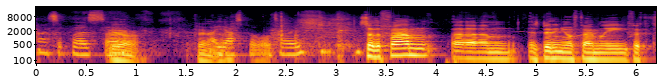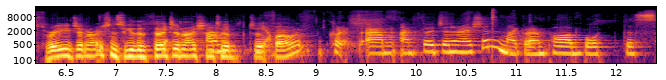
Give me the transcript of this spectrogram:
I suppose so. yeah. Fair Uh. Jasper will tell you. So the farm um, has been in your family for three generations. You're you the third Yeah. generation Um, to, to yeah. farm it? Correct. Um, I'm third generation. My grandpa bought this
